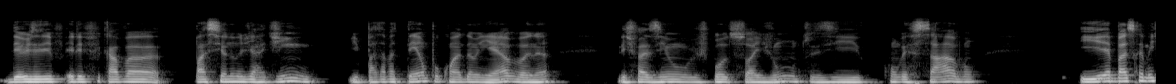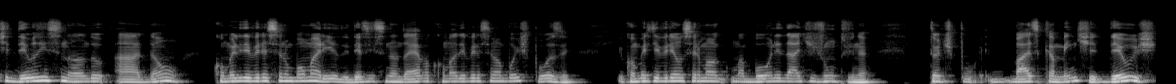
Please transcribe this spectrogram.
Deus ele, ele ficava passeando no jardim e passava tempo com Adão e Eva, né? Eles faziam os pôr do sol juntos e conversavam. E é basicamente Deus ensinando a Adão como ele deveria ser um bom marido, e Deus ensinando a Eva como ela deveria ser uma boa esposa, e como eles deveriam ser uma, uma boa unidade juntos, né? Então, tipo, basicamente, Deus,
